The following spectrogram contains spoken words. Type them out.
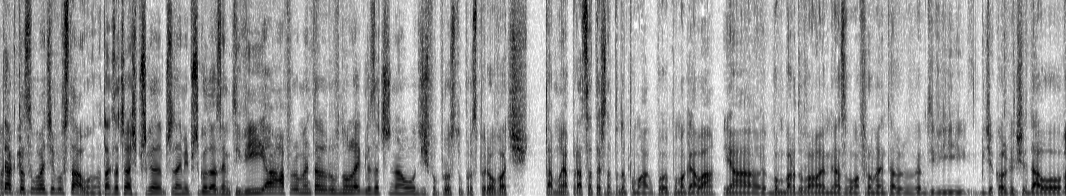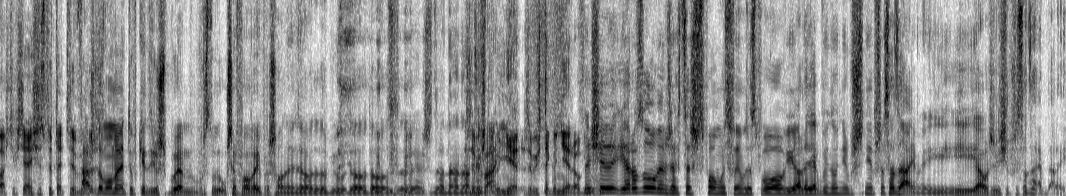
I tak to słuchajcie powstało. No. Tak zaczęła się przyga- przynajmniej przygoda z MTV, a Afromental równolegle zaczynało dziś po prostu prosperować. Ta moja praca też na pewno pomag- po- pomagała. Ja bombardowałem nazwą Afromental w MTV gdziekolwiek się dało. Właśnie chciałem się spytać, czy Aż do momentów, kiedy już byłem po prostu u szefowej proszony do, do, do, do, do, wiesz, do, na, na żebyś, tego dywanik. nie, żebyś tego nie W robił. sensie, ja rozumiem, że chcesz wspomóc swojemu zespołowi, ale jakby no nie, już nie przesadzajmy. I, I ja oczywiście przesadzałem dalej.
